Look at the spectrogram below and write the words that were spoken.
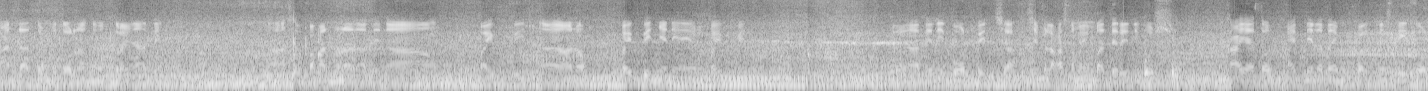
anda tong motor na to? Try natin. Uh, sampakan muna natin ng 5 pin. Ah, ano? 5 pin yan eh ayun 5 pin. Try natin i-4 pin siya. Kasi malakas naman yung battery ni boss. Kaya to. Kahit hindi na tayo magpalit ng stator.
